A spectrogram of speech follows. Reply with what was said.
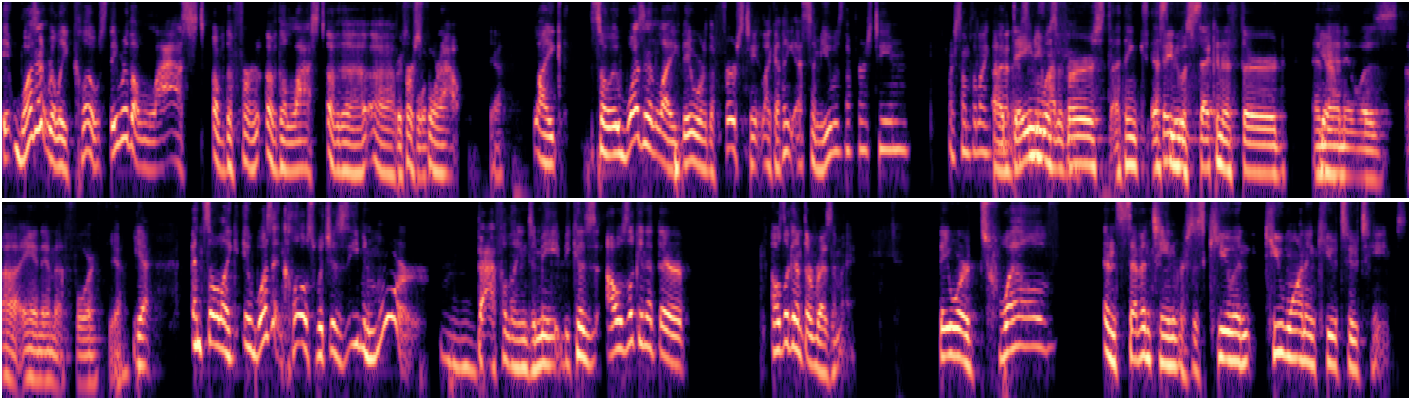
it wasn't really close. They were the last of the first of the last of the uh, First first, four. four out. Yeah. like so it wasn't like they were the first team. Like I think SMU was the first team or something like that. Uh, Dayton SMU was have been- first. I think SMU Dayton was second or third, and Yeah. then it was uh, A and M at fourth. Yeah, Yeah. And so like it wasn't close, which is even more baffling to me because I was looking at their I was looking at their resume. They were 12 and 17 versus Q and Q1 and Q2 teams,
